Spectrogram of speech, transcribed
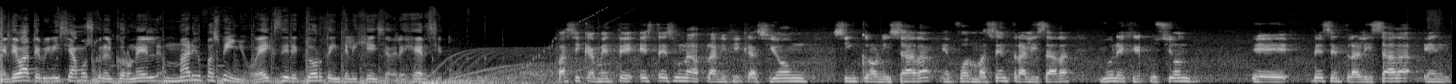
El debate lo iniciamos con el coronel Mario Pazmiño, exdirector de inteligencia del ejército. Básicamente, esta es una planificación sincronizada en forma centralizada y una ejecución eh, descentralizada en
